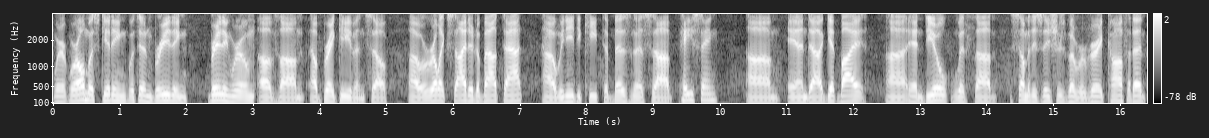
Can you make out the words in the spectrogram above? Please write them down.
we're, we're almost getting within breathing breathing room of, um, of break even. So uh, we're really excited about that. Uh, we need to keep the business uh, pacing um, and uh, get by and deal with some of these issues, but we're very confident.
